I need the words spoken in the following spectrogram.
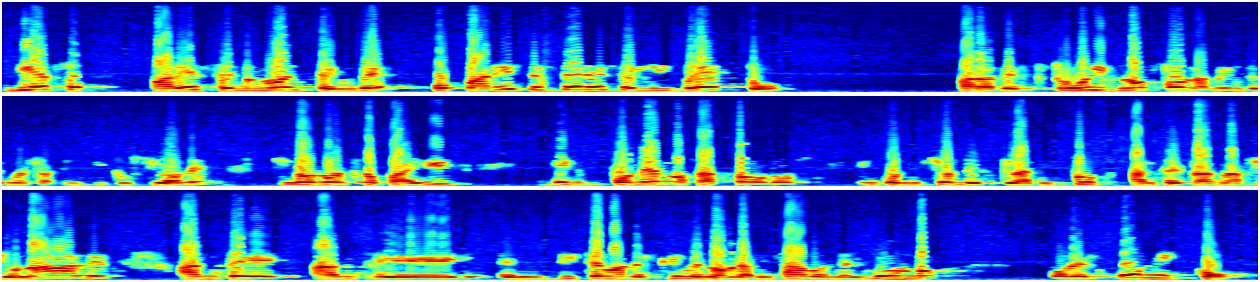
Y eso parece no entender o parece ser ese libreto para destruir no solamente nuestras instituciones, sino nuestro país y ponernos a todos en condición de esclavitud ante transnacionales, ante, ante el sistema del crimen organizado en el mundo, por el único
